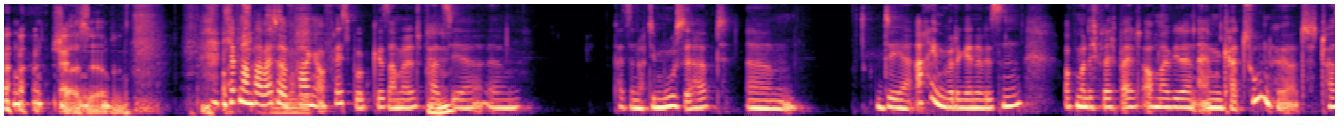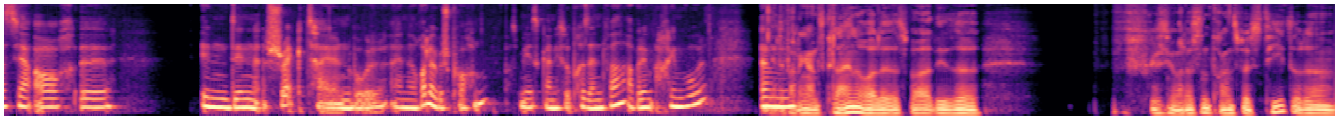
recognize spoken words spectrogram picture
Scheiße. Ja. Ich habe noch ein paar weitere Fragen auf Facebook gesammelt, falls ihr ähm, falls ihr noch die Muße habt. Ähm, der Achim würde gerne wissen, ob man dich vielleicht bald auch mal wieder in einem Cartoon hört. Du hast ja auch äh, in den Shrek-Teilen wohl eine Rolle gesprochen, was mir jetzt gar nicht so präsent war, aber dem Achim wohl. Ja, Ähm, das war eine ganz kleine Rolle. Das war diese, ich weiß nicht, war das ein Transvestit oder?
